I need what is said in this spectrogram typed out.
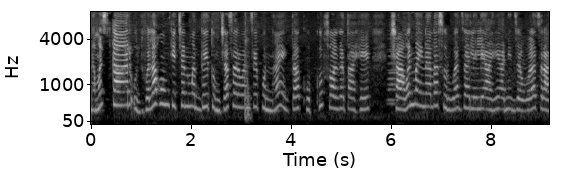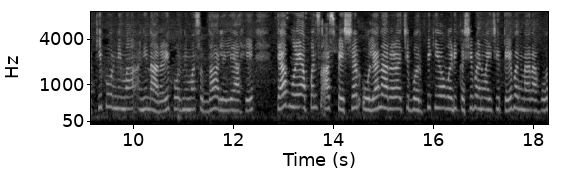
नमस्कार. उज्ज्वला होम किचनमध्ये तुमच्या सर्वांचे पुन्हा एकदा खूप खूप स्वागत आहे. श्रावण महिन्याला सुरुवात झालेली आहे आणि जवळच राखी पौर्णिमा आणि नारळी पौर्णिमा सुद्धा आलेली आहे. त्यामुळे आपण आज स्पेशल ओल्या नारळाची बर्फी किंवा वडी कशी बनवायची ते बघणार आहोत.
